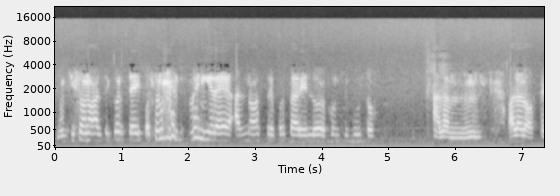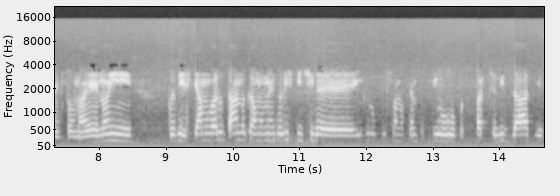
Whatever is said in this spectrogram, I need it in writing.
non ci sono altri cortei possono venire al nostro e portare il loro contributo alla, alla lotta insomma e noi così stiamo valutando che è un momento difficile, i gruppi sono sempre più parcellizzati e,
